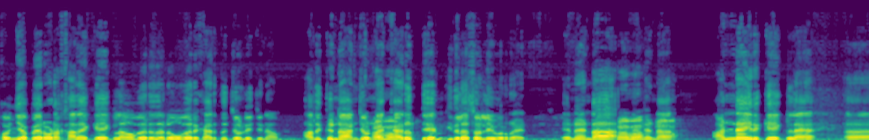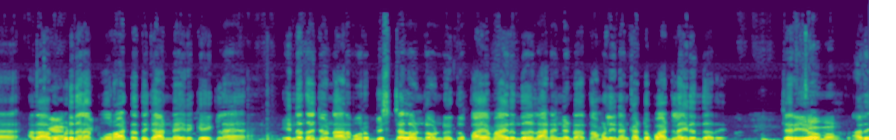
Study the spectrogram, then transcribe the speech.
கொஞ்சம் பேரோட கதை கேட்கல. ஒவ்வொருத்தர் ஒவ்வொரு கருத்து சொல்லிச்சு நாம். அதுக்கு நான் சொன்ன. கருத்தையும் இதுல சொல்லி விடுறேன். என்னன்னா ஆமா. என்னன்னா அண்ணன் இருக்கேக்கல அதாவது. விடுதலை போராட்டத்துக்கு அண்ணன் இருக்கேக்கல என்னத்த சொன்னாலும் ஒரு பிஸ்டல் ஒன்று ஒன்றுக்கு பயமா இருந்ததெல்லாம் எங்கடா தமிழினம் கட்டுப்பாட்டுல இருந்தது. சரியோ ஆமா. அது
